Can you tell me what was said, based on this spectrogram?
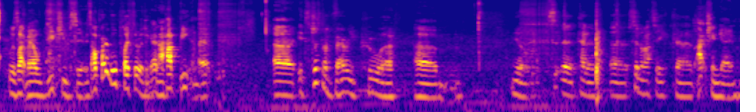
it was like my old YouTube series. I'll probably will play through it again. I have beaten it. Uh, it's just a very poor, um, you know, uh, kind of uh, cinematic uh, action game,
